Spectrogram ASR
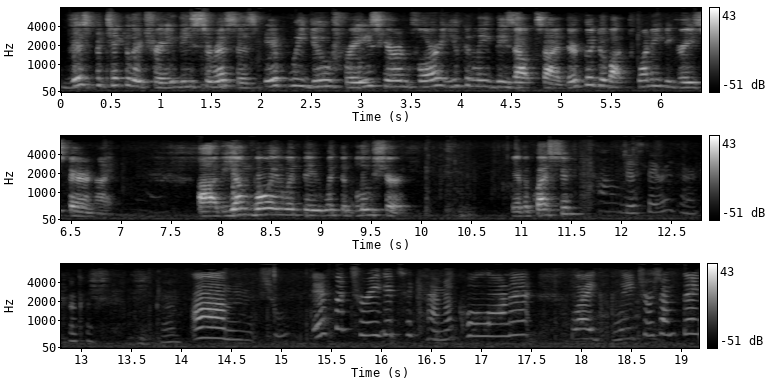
this particular tree, these serissas, if we do freeze here in Florida, you can leave these outside. They're good to about 20 degrees Fahrenheit. Uh, the young boy with the with the blue shirt. You have a question? Just stay right there. Okay. Um, if a tree gets a chemical on it, like bleach or something,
